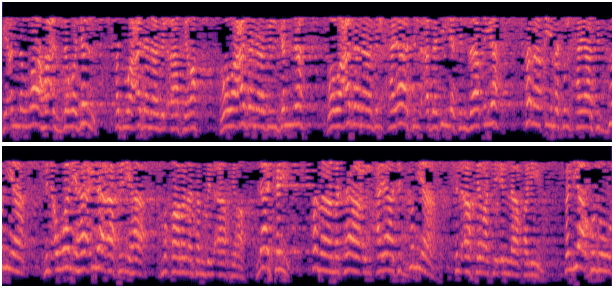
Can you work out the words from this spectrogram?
بأن الله عز وجل قد وعدنا بالآخرة ووعدنا بالجنة ووعدنا بالحياة الأبدية الباقية؟ فما قيمة الحياة الدنيا من أولها إلى آخرها مقارنة بالآخرة؟ لا شيء. فما متاع الحياة الدنيا في الآخرة إلا قليل. فليأخذوا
